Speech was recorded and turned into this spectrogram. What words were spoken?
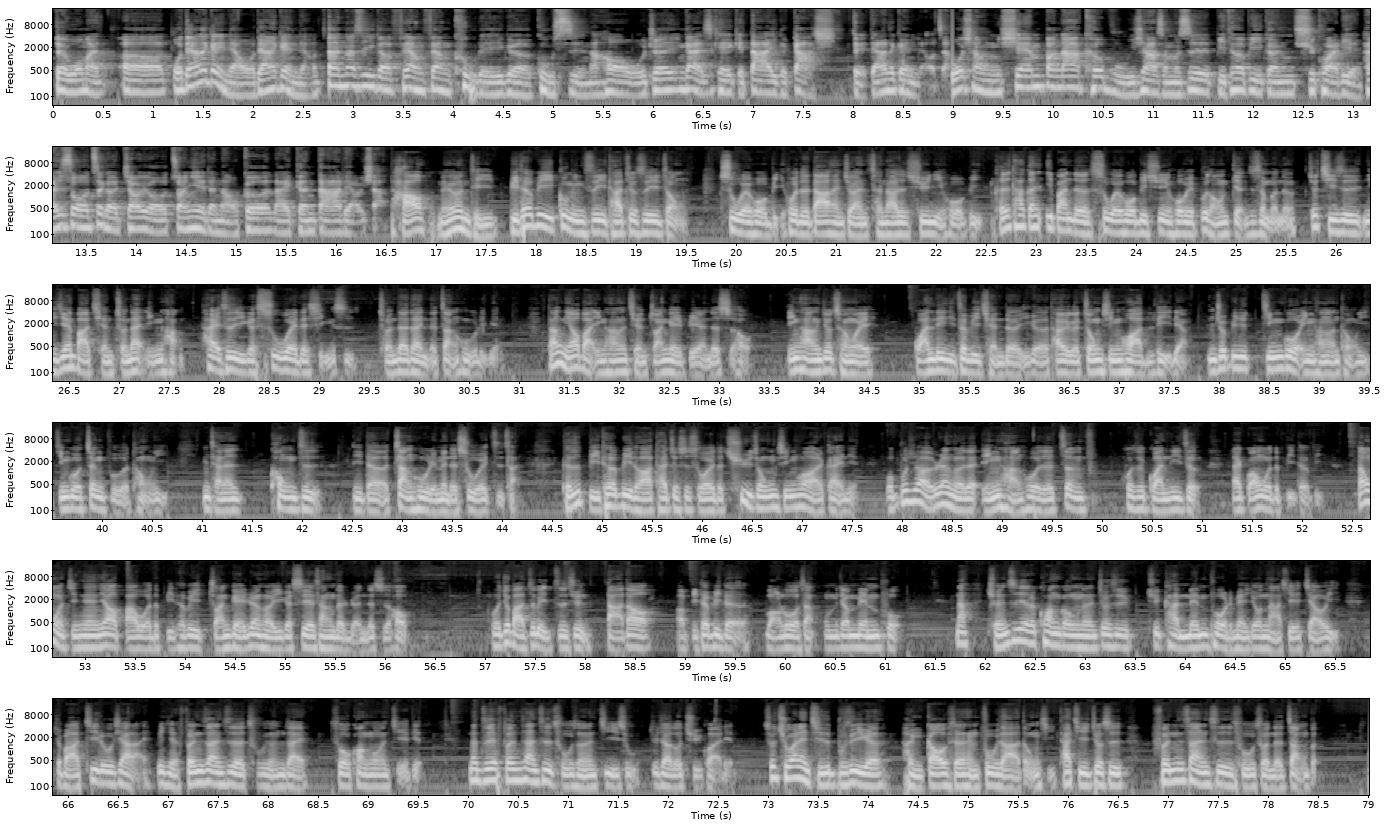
对我买，呃，我等下再跟你聊，我等下再跟你聊。但那是一个非常非常酷的一个故事，然后我觉得应该也是可以给大家一个尬喜。对，等下再跟你聊这样。我想先帮大家科普一下什么是比特币跟区块链，还是说这个交由专业的脑哥来跟大家聊一下？好，没问题。比特币顾名思义，它就是一种数位货币，或者大家很喜欢称它是虚拟货币。可是它跟一般的数位货币、虚拟货币不同点是什么呢？就其实你今天把钱存在银行，它也是一个数位的形式。存在在你的账户里面。当你要把银行的钱转给别人的时候，银行就成为管理你这笔钱的一个，它有一个中心化的力量。你就必须经过银行的同意，经过政府的同意，你才能控制你的账户里面的数位资产。可是比特币的话，它就是所谓的去中心化的概念。我不需要有任何的银行或者政府或者管理者来管我的比特币。当我今天要把我的比特币转给任何一个世界上的人的时候，我就把这笔资讯打到。啊，比特币的网络上，我们叫 Mempool。那全世界的矿工呢，就是去看 Mempool 里面有哪些交易，就把它记录下来，并且分散式的储存在所有矿工的节点。那这些分散式储存的技术就叫做区块链。所以区块链其实不是一个很高深、很复杂的东西，它其实就是分散式储存的账本，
